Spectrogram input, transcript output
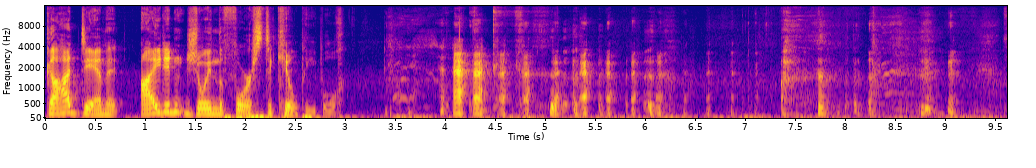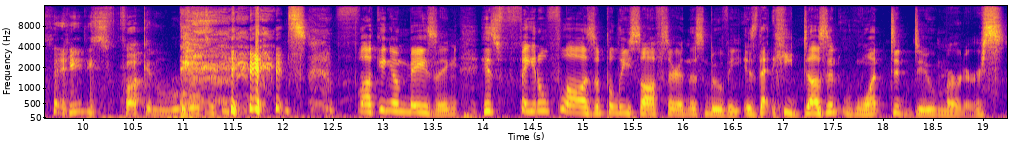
"God damn it! I didn't join the force to kill people." The 80s fucking rules. it's fucking amazing. His fatal flaw as a police officer in this movie is that he doesn't want to do murders.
